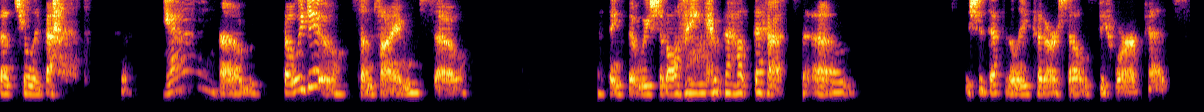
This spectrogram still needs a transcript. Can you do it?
that's really bad. Yeah. Um, but we do sometimes. So I think that we should all think about that. Um, we should definitely put ourselves before our pets.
